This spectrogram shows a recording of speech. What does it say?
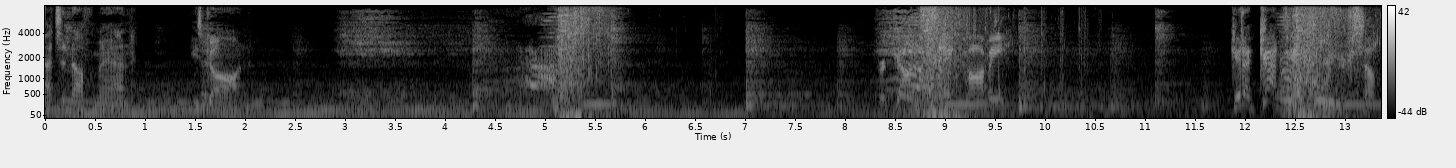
That's enough, man. He's gone. For God's sake, Javi. Get a goddamn hold of yourself.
